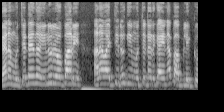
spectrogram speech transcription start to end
కానీ ముచ్చటేందో ఇనురు రూపారి అనవచ్చిరు ఈ ముచ్చటరికైనా పబ్లిక్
